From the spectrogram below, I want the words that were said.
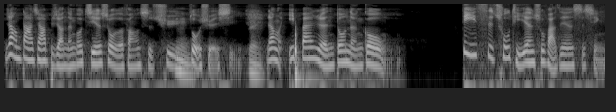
让大家比较能够接受的方式去做学习，对，让一般人都能够第一次初体验书法这件事情，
